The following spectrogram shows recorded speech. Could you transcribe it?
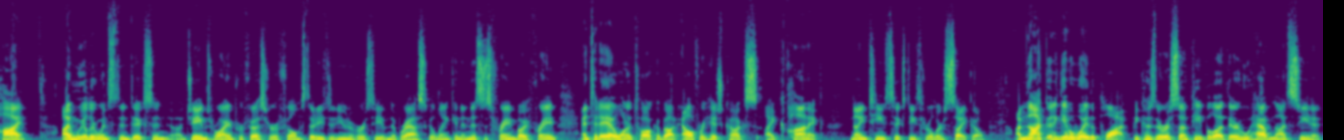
Hi, I'm Wheeler Winston Dixon, uh, James Ryan Professor of Film Studies at the University of Nebraska Lincoln, and this is Frame by Frame. And today I want to talk about Alfred Hitchcock's iconic 1960 thriller Psycho. I'm not going to give away the plot because there are some people out there who have not seen it.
